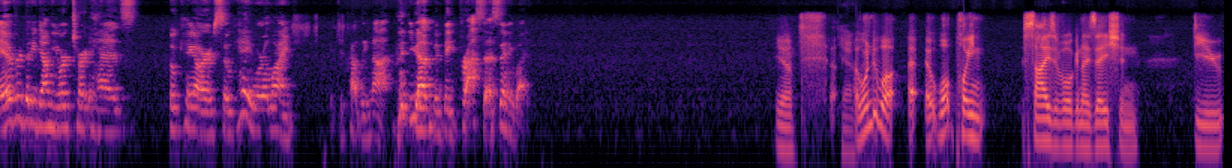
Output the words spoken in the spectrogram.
everybody down the org chart has OKRs, so hey, we're aligned. But you're probably not, but you have a big process anyway. Yeah. yeah. I wonder what at what point size of organization do you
